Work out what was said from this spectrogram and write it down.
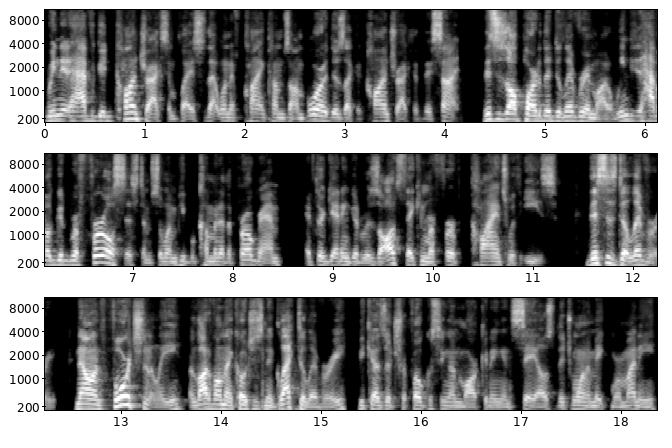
We need to have good contracts in place so that when a client comes on board, there's like a contract that they sign. This is all part of the delivery model. We need to have a good referral system. So when people come into the program, if they're getting good results, they can refer clients with ease. This is delivery. Now, unfortunately, a lot of online coaches neglect delivery because they're tr- focusing on marketing and sales. They want to make more money.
